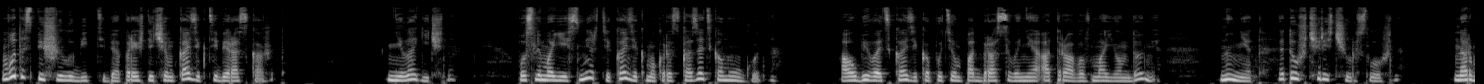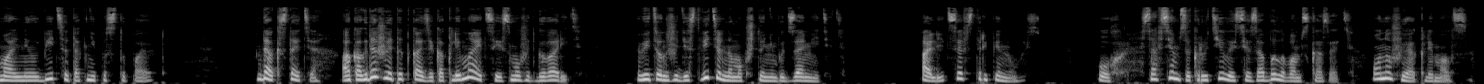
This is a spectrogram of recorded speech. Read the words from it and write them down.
Вот и спешил убить тебя прежде чем казик тебе расскажет. Нелогично. После моей смерти казик мог рассказать кому угодно. А убивать казика путем подбрасывания отравы в моем доме? Ну нет это уж чересчур сложно. Нормальные убийцы так не поступают. Да кстати а когда же этот казик оклемается и сможет говорить? Ведь он же действительно мог что нибудь заметить. Алиция встрепенулась ох совсем закрутилась и забыла вам сказать. Он уже оклемался.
